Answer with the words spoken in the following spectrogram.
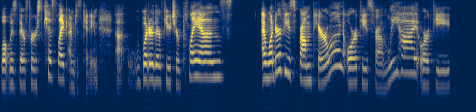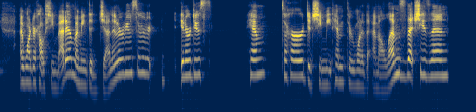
What was their first kiss like? I'm just kidding. Uh, what are their future plans? I wonder if he's from Parowan or if he's from Lehi or if he, I wonder how she met him. I mean, did Jen introduce her, introduce him to her? Did she meet him through one of the MLMs that she's in?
